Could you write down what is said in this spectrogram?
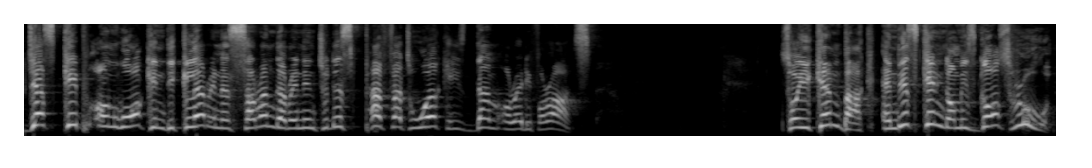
Just keep on walking, declaring and surrendering into this perfect work He's done already for us. So he came back, and this kingdom is God's rule,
